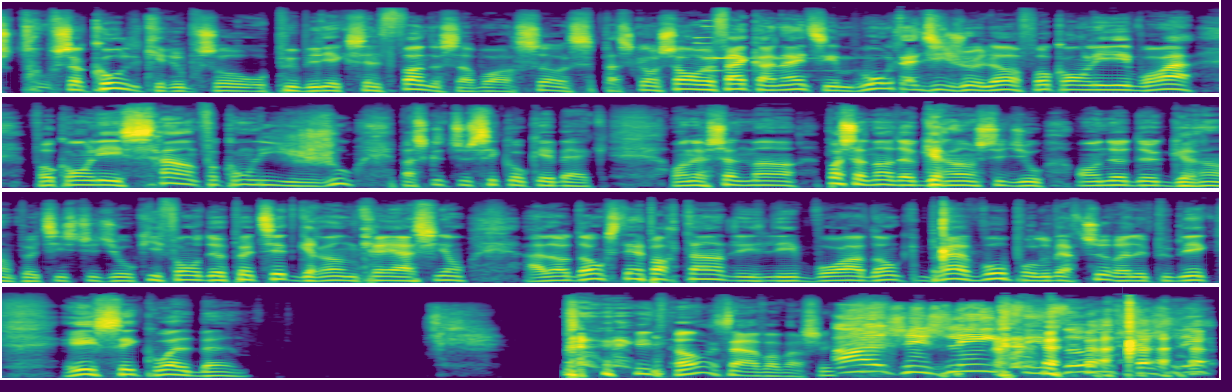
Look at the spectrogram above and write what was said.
je trouve ça cool qu'ils ouvrent ça au public. C'est le fun de savoir ça. C'est parce que si on veut faire connaître ces mots, t'as dit jeux-là, faut qu'on les voit, faut qu'on les sente, faut qu'on les joue. Parce que tu sais qu'au Québec, on a seulement, pas seulement de grands studios, on a de grands petits studios qui font de petites grandes créations. Alors donc, c'est important de les, les voir. Donc, bravo pour l'ouverture à le public. Et c'est quoi le band? non, ça va marcher. Ah, j'ai gelé, c'est Zoom, j'ai gelé.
